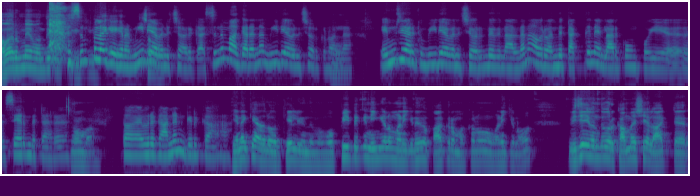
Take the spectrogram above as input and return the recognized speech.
அவருமே வந்து சிம்பிளா கேக்குறேன். மீடியா. வெளிச்சம் இருக்கா? சினிமாக்காரனா மீடியா வெளிச்சம் இருக்கணும்ல. எம்ஜிஆருக்கு மீடியா வெளிச்சம் இருந்ததுனால தானே அவர் வந்து டக்குன்னு எல்லாருக்கும் போய் சேர்ந்துட்டாரு. இப்போ இவருக்கு அண்ணனுக்கு இருக்கா? எனக்கே அதுல ஒரு கேள்வி வந்து மேம் ஒப்பீட்டுக்கு நீங்களும் மன்னிக்கணும் இதை பார்க்குற மக்களும் மன்னிக்கணும். விஜய் வந்து ஒரு கமர்ஷியல் ஆக்டர்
